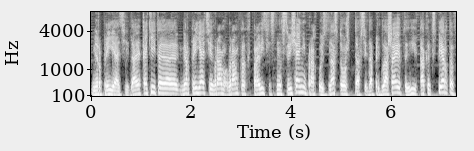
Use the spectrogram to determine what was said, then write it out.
мероприятий, да, какие-то мероприятия в, рам в рамках правительственных совещаний проходят, нас тоже туда всегда приглашают, и как экспертов.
